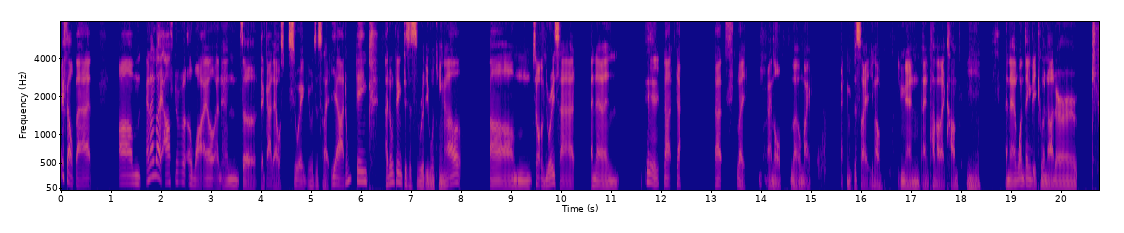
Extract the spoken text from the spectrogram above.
it felt bad. Um and then like after a while and then the the guy that I was pursuing he was just like yeah i don't think i don't think this is really working out. Um so i was very sad. And then Mhm. that that that's like kind know my, my and just like you know man and kind of like comfort me and then one thing lead to another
